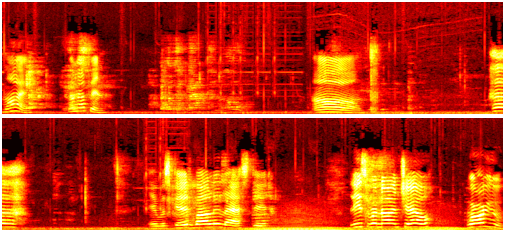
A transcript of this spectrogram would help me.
why? What happened? Oh. it was good while it lasted. At least we're not in jail. Where are you?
